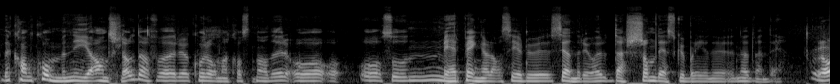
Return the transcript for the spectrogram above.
det, kan komme nye anslag da, for koronakostnader og, og, også mer penger da, sier du senere i år, dersom det skulle bli nødvendig. Ja,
